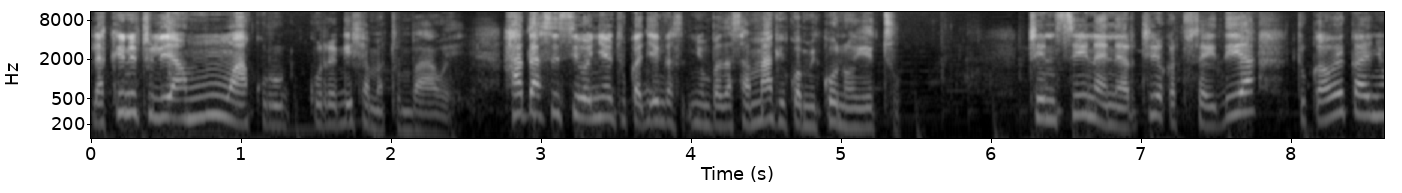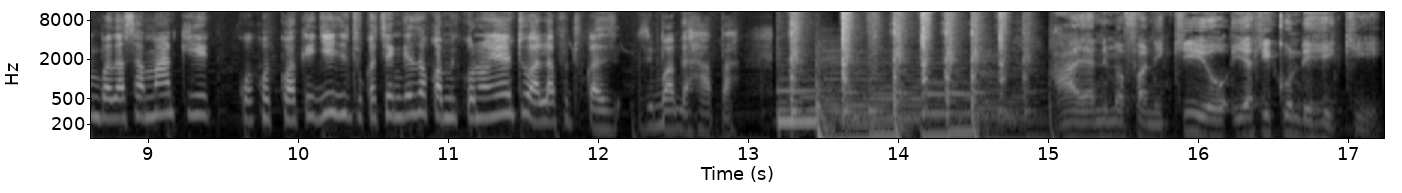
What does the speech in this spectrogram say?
lakini tuliamua kuregesha matumbawe. Hata sisi wenyewe tukajenga nyumba za samaki kwa mikono yetu. TNC na NRT wakatusaidia, tukaweka nyumba za samaki kwa, kwa, kwa kijiji tukatengeza kwa mikono yetu, alafu tukazibwaga hapa. Haya ni mafanikio ya kikundi hiki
